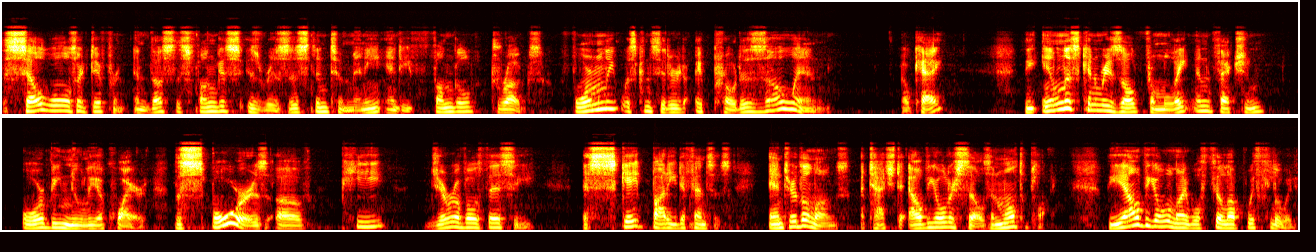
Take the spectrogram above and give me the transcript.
The cell walls are different, and thus this fungus is resistant to many antifungal drugs. Formerly it was considered a protozoan. Okay? The illness can result from latent infection or be newly acquired. The spores of P. jirovecii escape body defenses, enter the lungs, attach to alveolar cells, and multiply. The alveoli will fill up with fluid.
